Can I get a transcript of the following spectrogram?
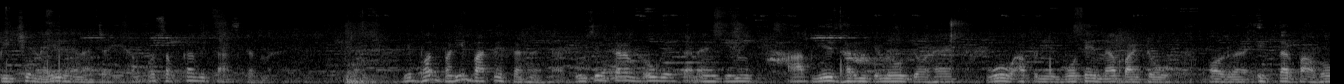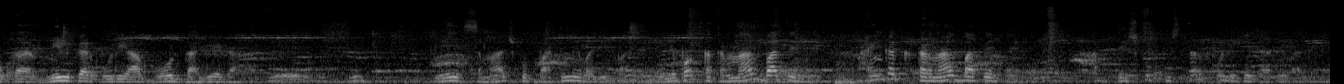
पीछे नहीं रहना चाहिए। हमको सबका विकास करना है। ये बहुत बड़ी बातें कर रहे हैं। दूसरी तरफ़ लोग ये कह रहे हैं कि नहीं आप ये धर्म के लोग जो हैं वो अपनी वोटें न बांटो और एक तरफा होकर मिलकर पूरी आप वोट डालिएगा। ये ये समाज को बांटने वाली बातें हैं। ये बहुत खतरनाक बातें हैं भयंकर खतरनाक बातें हैं। आप देश को किस तरफ़ को लेके जाने वाले हैं?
